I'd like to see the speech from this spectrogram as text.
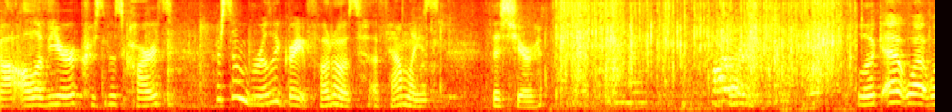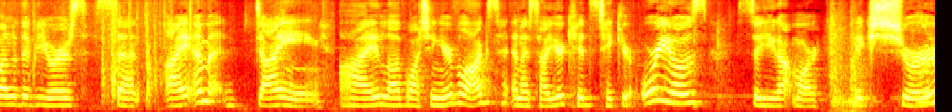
Got all of your Christmas cards. There's some really great photos of families this year. Look at what one of the viewers sent. I am dying. I love watching your vlogs and I saw your kids take your Oreos, so you got more. Make sure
